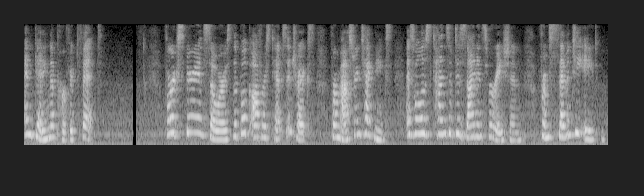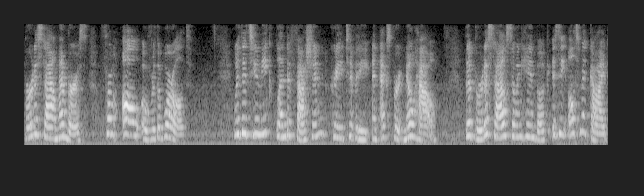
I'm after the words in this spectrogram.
and getting the perfect fit. For experienced sewers, the book offers tips and tricks for mastering techniques as well as tons of design inspiration from 78 Burda Style members from all over the world. With its unique blend of fashion, creativity, and expert know-how, the Burda Style Sewing Handbook is the ultimate guide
